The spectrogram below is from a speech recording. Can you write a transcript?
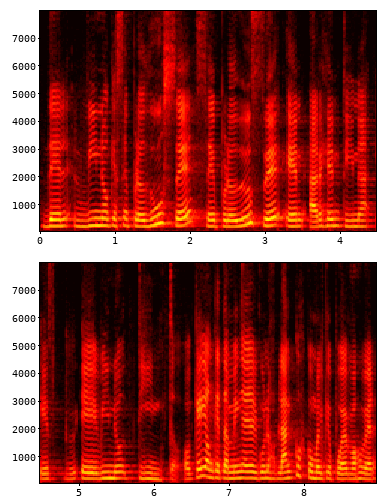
del vino que se produce, se produce en Argentina es eh, vino tinto, ¿ok? Aunque también hay algunos blancos como el que podemos ver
